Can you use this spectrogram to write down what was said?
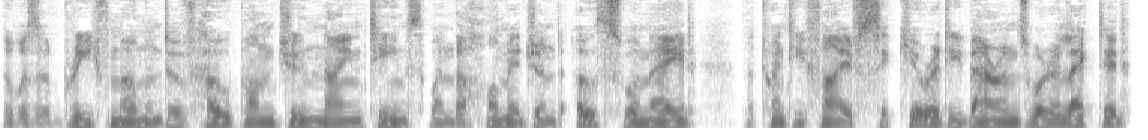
There was a brief moment of hope on June 19th when the homage and oaths were made, the twenty-five security barons were elected,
